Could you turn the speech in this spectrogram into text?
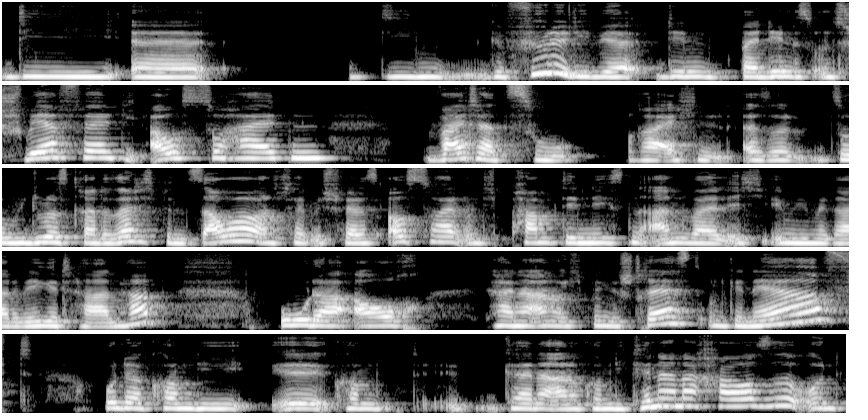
die äh, die Gefühle, die wir, den, bei denen es uns schwerfällt, die auszuhalten, weiterzureichen. Also so wie du das gerade sagst, ich bin sauer und es fällt mir schwer, das auszuhalten und ich pump den nächsten an, weil ich irgendwie mir gerade wehgetan habe. Oder auch, keine Ahnung, ich bin gestresst und genervt und dann kommen die, äh, kommt, keine Ahnung, kommen die Kinder nach Hause und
